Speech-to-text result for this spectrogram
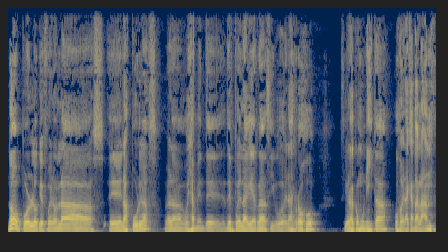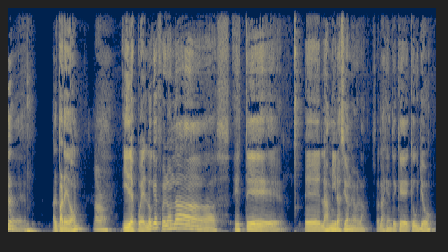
No, por lo que fueron las, eh, las purgas, ¿verdad? Obviamente después de la guerra, si vos eras rojo, si eras comunista o era catalán, al paredón. Claro. Y después lo que fueron las, este, eh, las migraciones, ¿verdad? O sea, la gente que, que huyó,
